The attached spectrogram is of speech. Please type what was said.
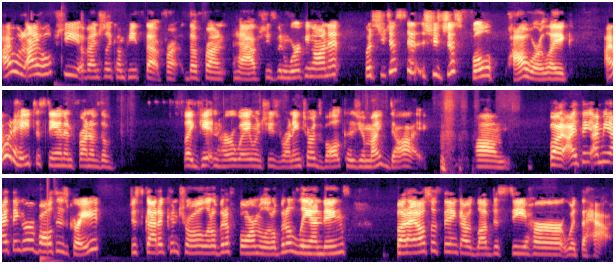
I would. I hope she eventually competes that front the front half. She's been working on it, but she just she's just full of power. Like I would hate to stand in front of the like get in her way when she's running towards vault because you might die. um, but I think I mean I think her vault is great. Just got to control a little bit of form, a little bit of landings. But I also think I would love to see her with the half.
